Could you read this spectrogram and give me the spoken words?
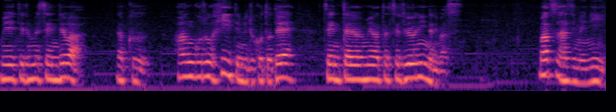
見えてる目線ではなくアングルを引いてみることで全体を見渡せるようになります。まずはじめに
